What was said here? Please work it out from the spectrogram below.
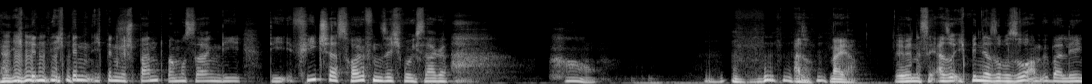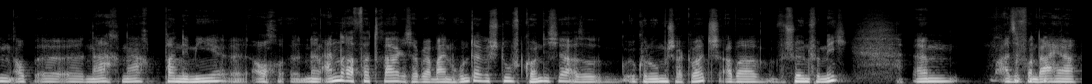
ja. ich, bin, ich, bin, ich bin gespannt. Man muss sagen, die, die Features häufen sich, wo ich sage, oh. also, naja. Es. Also ich bin ja sowieso am überlegen, ob äh, äh nach, nach Pandemie äh, auch ein anderer Vertrag, ich habe ja meinen runtergestuft, konnte ich ja, also ökonomischer Quatsch, aber schön für mich. Ähm, also von daher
